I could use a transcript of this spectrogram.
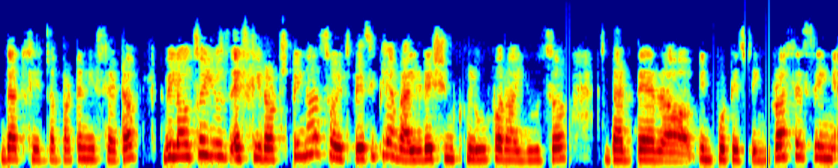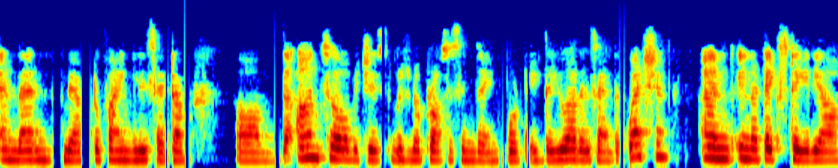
That's it. The button is set up. We'll also use st.spinner. So it's basically a validation clue for our user that their uh, input is being processing, and then we have to finally set up um, the answer, which is you know processing the input in the URLs and the question. And in a text area,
